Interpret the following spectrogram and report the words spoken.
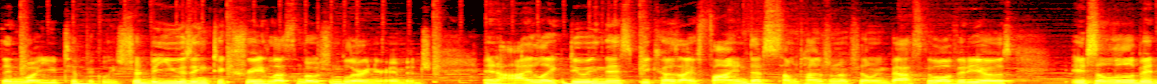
than what you typically should be using to create less motion blur in your image. And I like doing this because I find that sometimes when I'm filming basketball videos, it's a little bit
